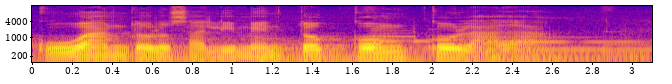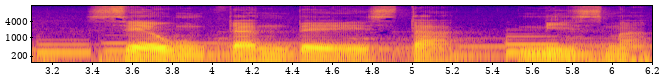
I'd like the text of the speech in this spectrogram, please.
Cuando los alimento con colada, se untan de esta misma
